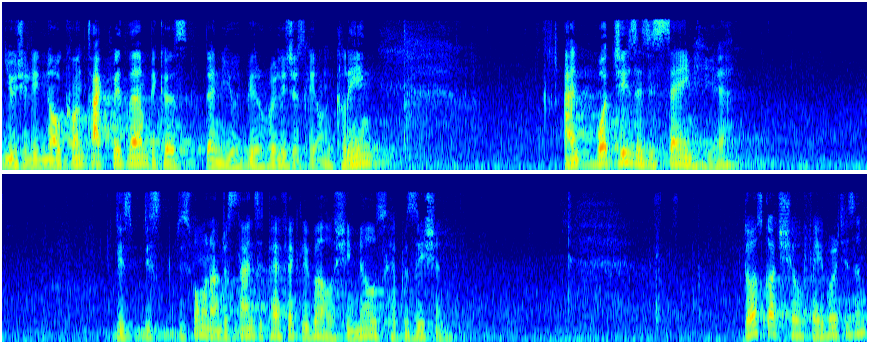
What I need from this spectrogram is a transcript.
usually no contact with them because then you would be religiously unclean. And what Jesus is saying here, this, this, this woman understands it perfectly well. She knows her position. Does God show favoritism?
